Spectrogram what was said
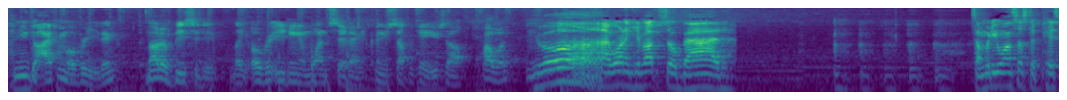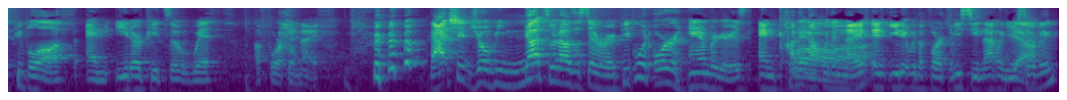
Can you die from overeating? Not obesity, like overeating in one sitting. Can you suffocate yourself? Probably. Ugh, I want to give up so bad. Somebody wants us to piss people off and eat our pizza with a fork and knife. that shit drove me nuts when I was a server. People would order hamburgers and cut it up with a knife and eat it with a fork. Have you seen that when you're Yeah. serving?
